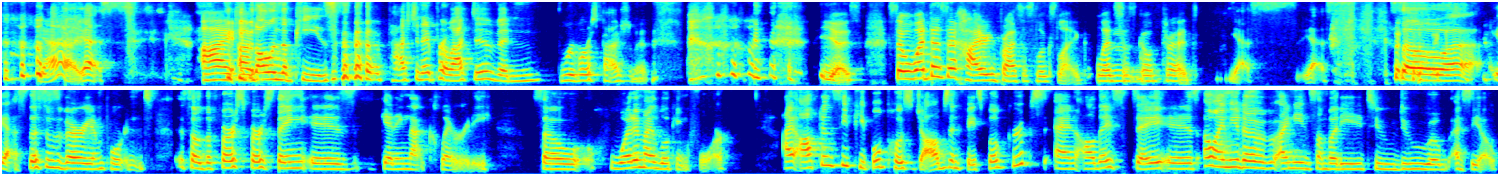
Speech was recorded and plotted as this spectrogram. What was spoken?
yeah. Yes. I keep um, it all in the P's: passionate, proactive, and reverse passionate. yes. So what does the hiring process looks like? Let's mm. just go mm. through it. Yes. Yes. So uh, yes, this is very important. So the first first thing is getting that clarity. So what am I looking for? I often see people post jobs in Facebook groups and all they say is, "Oh, I need a I need somebody to do SEO."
